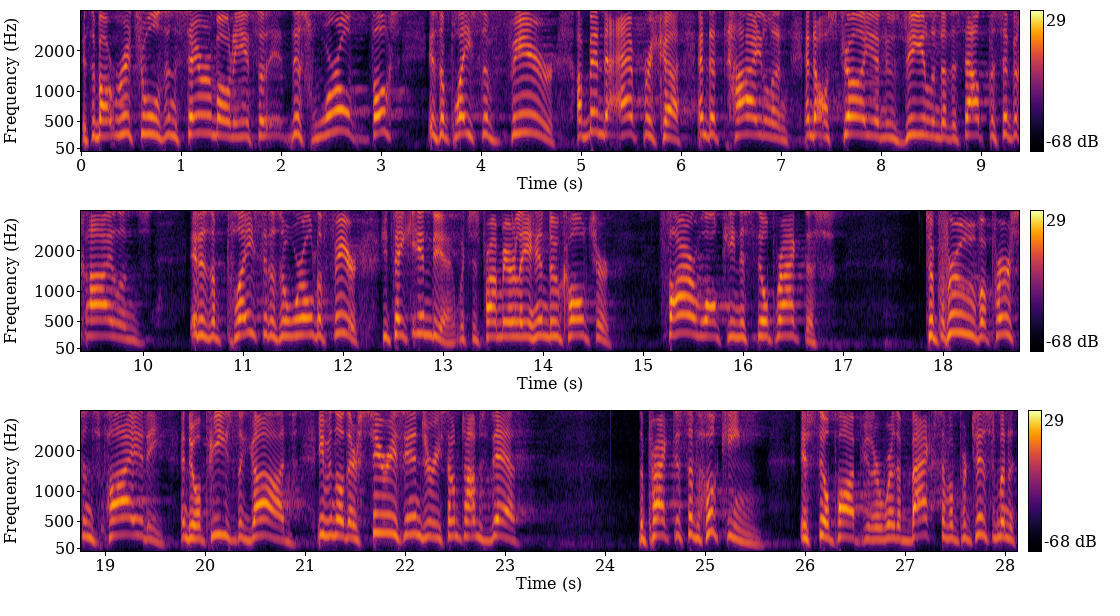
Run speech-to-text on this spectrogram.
It's about rituals and ceremony. It's a, this world, folks, is a place of fear. I've been to Africa and to Thailand and to Australia, and New Zealand, to the South Pacific Islands. It is a place, it is a world of fear. You take India, which is primarily a Hindu culture, firewalking is still practiced. To prove a person's piety and to appease the gods, even though there's serious injury, sometimes death. The practice of hooking is still popular, where the backs of a participant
